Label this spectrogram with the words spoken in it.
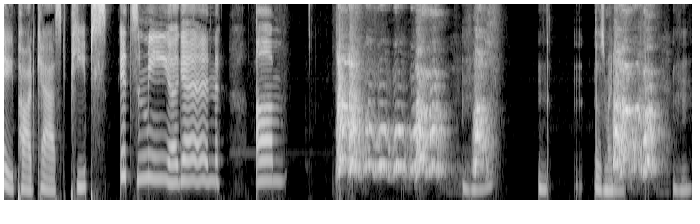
Hey, podcast peeps, it's me again. Um, mhm. Those are my dog. Mhm.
